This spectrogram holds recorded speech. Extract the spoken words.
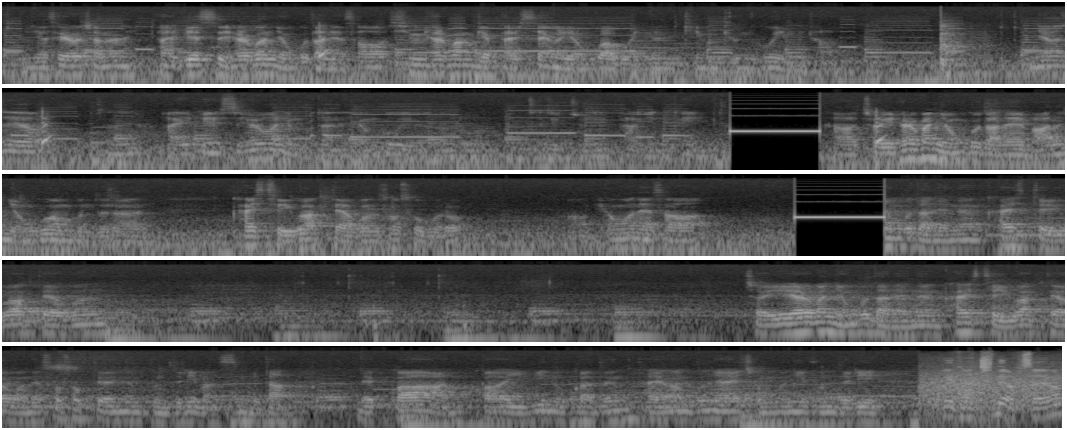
안녕하세요. 저는 IBS 혈관 연구단에서 심혈관계 발생을 연구하고 있는 김균구입니다. 안녕하세요. 저는 IBS 혈관연구단의 연구위원으로 재직 중인 박인태입니다. 아, 저희 혈관 연구단의 많은 연구원분들은 카이스트 의과학대학원 소속으로 어, 병원에서 연구단에는 카이스트 의과학대학원 저희 혈관 연구단에는 카이스트 의과학대학원에 소속되어 있는 분들이 많습니다. 내과, 안과, 이비인후과 등 다양한 분야의 전문의 분들이 이게 다치대 없어요?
